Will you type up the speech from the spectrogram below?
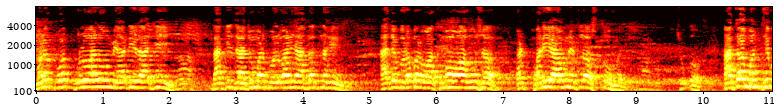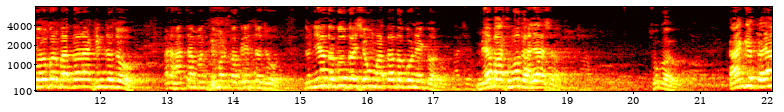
મને પોત ફૂલવાલો મ્યાડી રાજી બાકી જાજુ મને બોલવાની આદત નહીં. આજે બરોબર વાંખમાં વાહું છે પણ ફરી આવું ને એટલે હસતો હોય. શું કહો? હાચા મનથી બરોબર બાધા રાખીને જજો. અને સાચા મનથી મન પકડીને જજો. દુનિયા દગો કરશે હું માતા દગો નહીં કરું. મેં બાથમાં ઘાલ્યા છે. શું કહ્યું? કારણ કે કયા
